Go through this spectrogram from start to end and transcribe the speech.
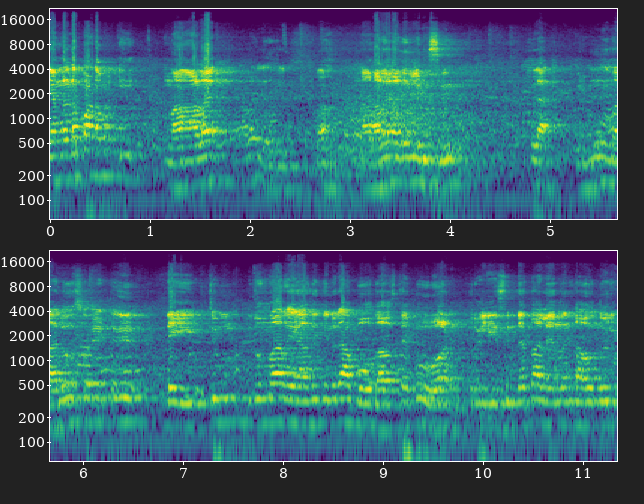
ഞങ്ങളുടെ പടം ഈ നാളെ നാളെയാണ് റിലീസ് അല്ല ഒരു മൂന്നാൽ ദിവസമായിട്ട് ഡേറ്റും ഇതൊന്നും അറിയാതെ ഇങ്ങനെ ഒരു അബോധാവസ്ഥയിൽ പോവുകയാണ് റിലീസിന്റെ തലേന്ന് ഉണ്ടാവുന്ന ഒരു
